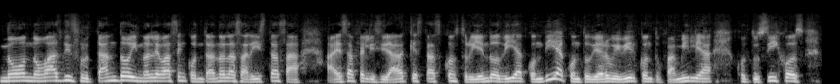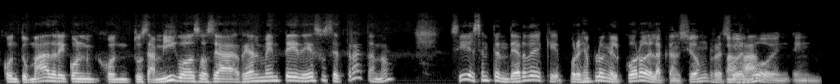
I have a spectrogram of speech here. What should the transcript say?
no, no vas disfrutando y no le vas encontrando las aristas a, a esa felicidad que estás construyendo día con día con tu diario vivir, con tu familia, con tus hijos, con tu madre, con, con tus amigos, o sea, realmente de eso se trata, ¿no? Sí, es entender de que, por ejemplo, en el coro de la canción resuelvo en,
